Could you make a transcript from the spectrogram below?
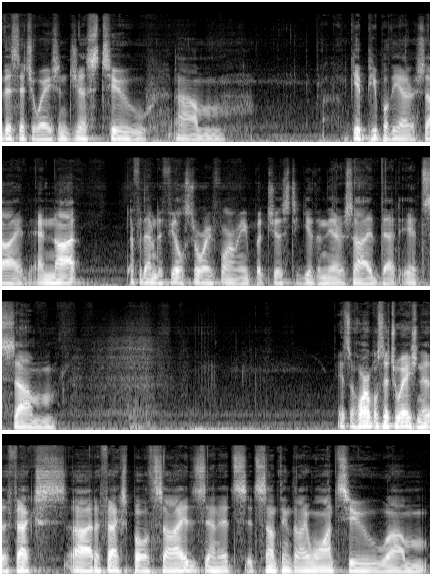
this situation just to um, give people the other side, and not for them to feel sorry for me, but just to give them the other side that it's um, it's a horrible situation. It affects uh, it affects both sides, and it's it's something that I want to um,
